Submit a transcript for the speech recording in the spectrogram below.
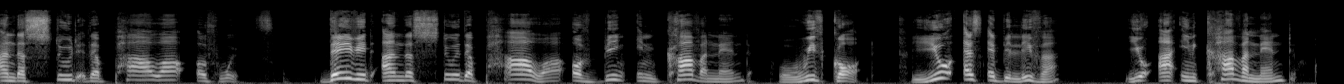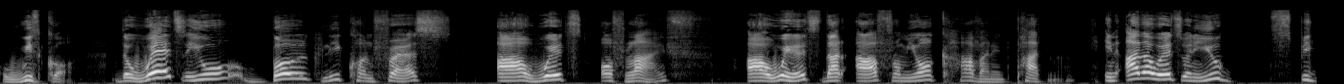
understood the power of words. David understood the power of being in covenant with God. You, as a believer, you are in covenant with God. The words you boldly confess are words of life, are words that are from your covenant partner. In other words, when you speak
